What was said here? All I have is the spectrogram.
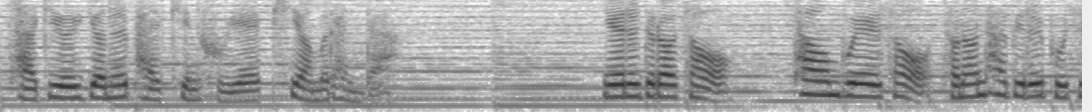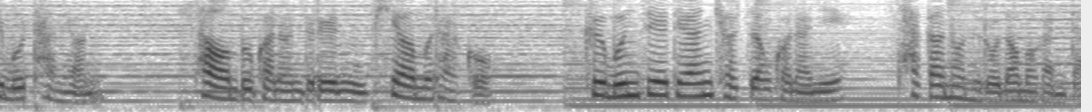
자기 의견을 밝힌 후에 피혐을 한다. 예를 들어서 사헌부에서 전원 합의를 보지 못하면 사헌부 관원들은 피혐을 하고 그 문제에 대한 결정 권한이 사간원으로 넘어간다.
